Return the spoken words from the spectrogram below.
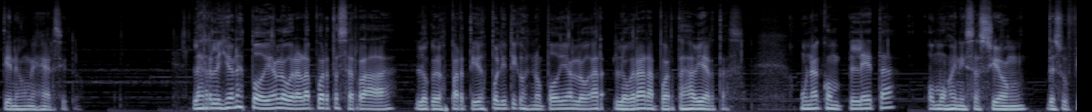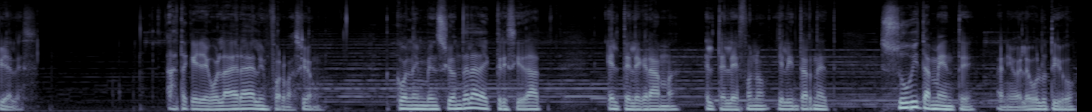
tienes un ejército. Las religiones podían lograr a puertas cerradas lo que los partidos políticos no podían lograr, lograr a puertas abiertas. Una completa homogenización de sus fieles. Hasta que llegó la era de la información. Con la invención de la electricidad, el telegrama, el teléfono y el Internet, súbitamente, a nivel evolutivo,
